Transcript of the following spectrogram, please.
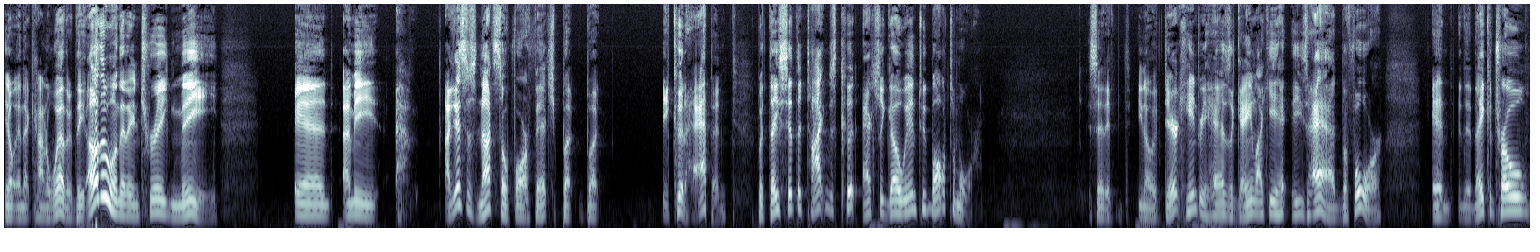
you know, in that kind of weather. The other one that intrigued me, and I mean, I guess it's not so far fetched, but but it could happen. But they said the Titans could actually go into Baltimore. Said if you know if Derrick Henry has a game like he he's had before, and that they control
